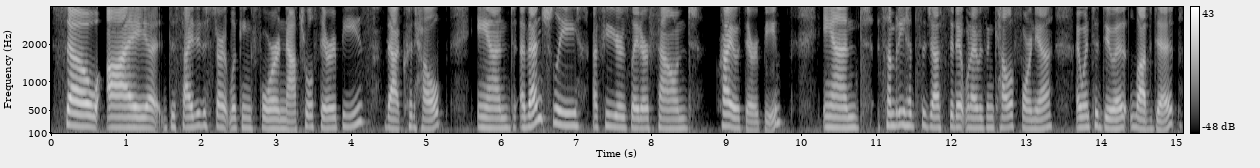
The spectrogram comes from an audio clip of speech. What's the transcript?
So I decided to start looking for natural therapies that could help and eventually a few years later found cryotherapy. And somebody had suggested it when I was in California. I went to do it, loved it.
